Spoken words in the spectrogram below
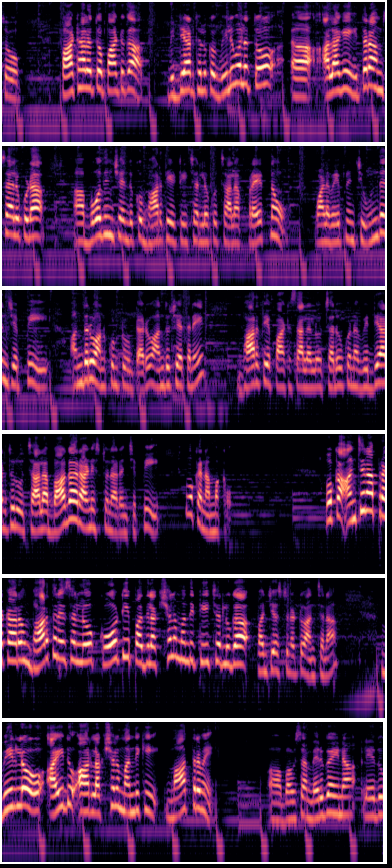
సో పాఠాలతో పాటుగా విద్యార్థులకు విలువలతో అలాగే ఇతర అంశాలు కూడా బోధించేందుకు భారతీయ టీచర్లకు చాలా ప్రయత్నం వాళ్ళ వైపు నుంచి ఉందని చెప్పి అందరూ అనుకుంటూ ఉంటారు. అందుచేతనే భారతీయ పాఠశాలలో చదువుకున్న విద్యార్థులు చాలా బాగా రాణిస్తున్నారని చెప్పి ఒక నమ్మకం. ఒక అంచనా ప్రకారం భారతదేశంలో కోటి పది లక్షల మంది టీచర్లుగా పనిచేస్తున్నట్టు అంచనా. వీరిలో ఐదు ఆరు లక్షల మందికి మాత్రమే బహుశా మెరుగైన లేదు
